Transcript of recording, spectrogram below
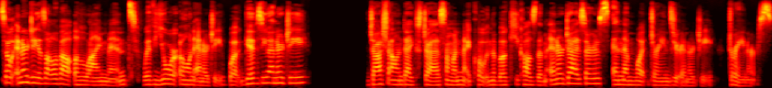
So, energy is all about alignment with your own energy. What gives you energy? Josh Alan Dykstra, someone I quote in the book, he calls them energizers, and then what drains your energy? Drainers.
